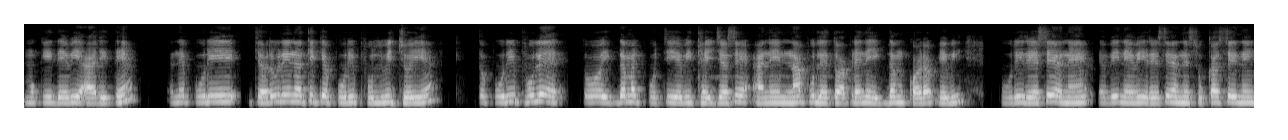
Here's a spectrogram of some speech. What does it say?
મૂકી દેવી આ રીતે અને પૂરી જરૂરી નથી કે પૂરી ફૂલવી જ જોઈએ. તો પૂરી ફૂલે તો એકદમ જ પોચી એવી થઈ જશે અને ના ફૂલે તો આપણે એને એકદમ કડક એવી પૂરી રહેશે અને એવી ને એવી રહેશે અને સુકાશે નહીં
